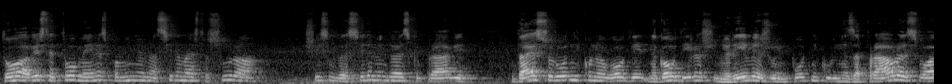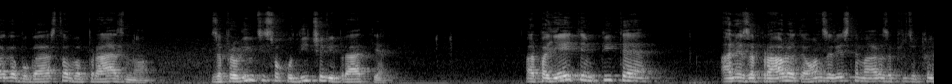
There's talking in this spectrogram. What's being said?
To, a veste, to mene spominja na 17. suro, 26-27, ki pravi, daj sorodniku njegov, de, njegov delaš in revežu in potniku in ne zapravljaj svojega bogatstva v prazno. Zapravljivci so hodičevi bratje. Ali pa jejte in pite, a ne zapravljate, on zares ne mara zapravljati, to,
